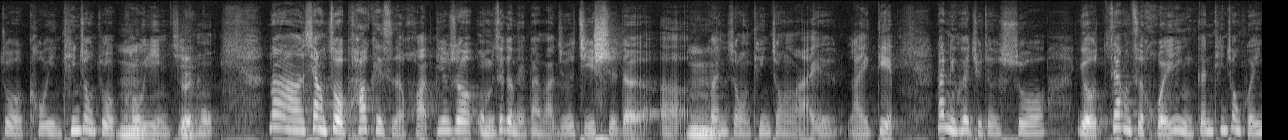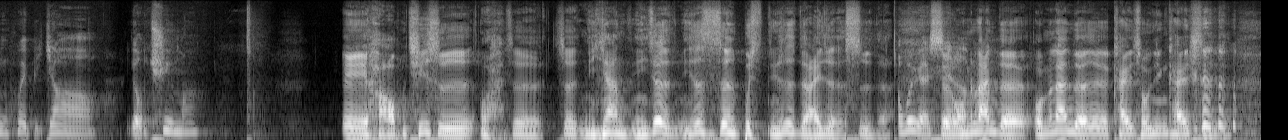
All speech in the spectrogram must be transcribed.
做 call in，听众做 call in 节目。嗯、那像做 pocket 的话，比如说我们这个没办法，就是及时的呃、嗯、观众听众来来电，那你会觉得说有这样子回应跟听众回应会比较有趣吗？哎、欸，好，其实哇，这这你这样，你这你这是真的不，你是来惹事的，我不惹事。我们难得，我们难得这个开重新开始。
